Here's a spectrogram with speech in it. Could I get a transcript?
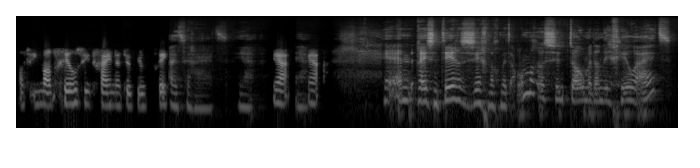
als iemand geel ziet, ga je natuurlijk bloed prikken. Uiteraard, ja. Ja, ja. en presenteren ze zich nog met andere symptomen dan die geelheid?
